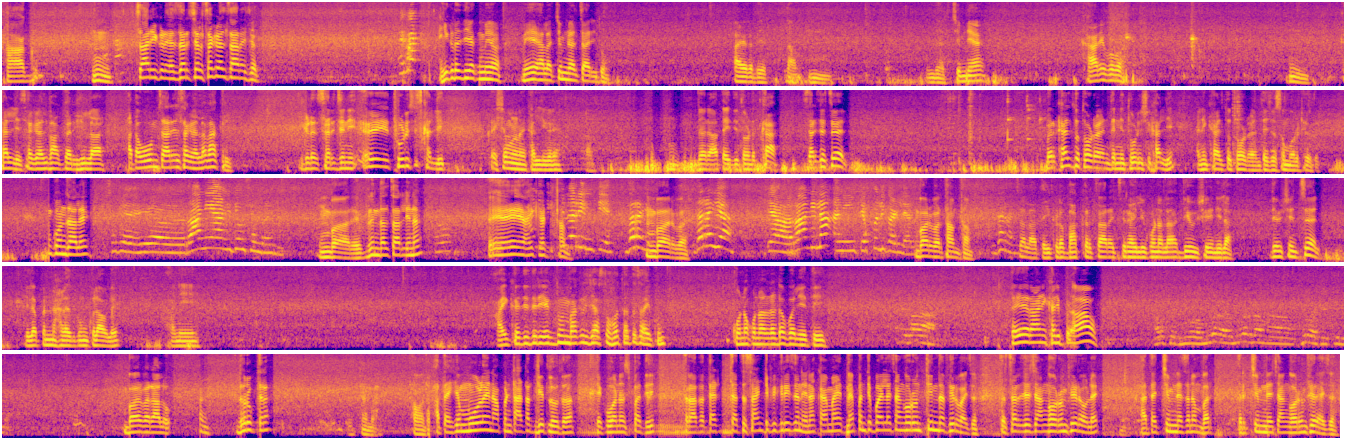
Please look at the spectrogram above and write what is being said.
हा. चार इकडे जरशाला सगळ्याला चारायच्यात बघ, इकडे दे एक मी मी ह्याला चिमण्याला चारितो आहे का ते थांब. चिमण्या. खा रे बाबा. हम्म. खाल्ली सगळ्याला भाकर हिला. आता ओम चारेल सगळ्याला भाकरी. इकडे सर्जनी ए थोडीशीच खाल्ली. कशामुळे नाही खाल्ली इकडे? जर आता इथे तोंडात खा. सर्ज चल. बरं खायला तो थोड्या वेळाने त्यांनी थोडीशी खाल्ली आणि खायला तो थोड्या वेळाने त्याच्यासमोर ठेवतो कोण झालंय? राणी आणि देवशन राहिली. बरं वृंदाला चारली ना? हो. ए ऐक ऐक, थांब. बरं बरं. बरं बरं थांब थांब. चला आता इकडं भाकर चारायची राहिली कोणाला? देवशेनीला देवशेन चल. हिला पण हळद कुंकू लावलंय. आणि आई कधीतरी एक दोन भाकरी जास्त होतातच ऐकून. कोणाकोणाला डबल येते. हे राणी खाली आव. बर बर आलो. धरूक तर. हो, आता हे मूळ आहे ना आपण ताटात घेतलं होतं एक वनस्पती. तर आता त्या त्याचं सायंटिफिक रिझन आहे ना काय माहीत नाही पण ते बैलाच्या अंगावरून तीनदा फिरवायचं. तर सर्जाच्या अंगावरून फिरवलंय. आता चिमण्याचा नंबर तर चिमण्याच्या अंगावरून फिरायचं.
